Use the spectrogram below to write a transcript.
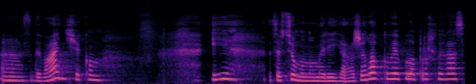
е, з диванчиком. І це в цьому номері я жила, коли я була прошлий раз.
